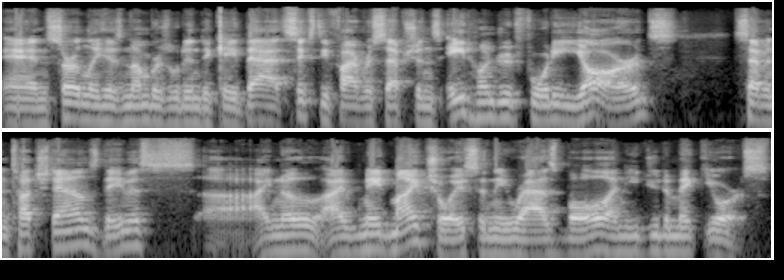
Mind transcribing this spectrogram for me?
And certainly his numbers would indicate that 65 receptions, 840 yards, seven touchdowns. Davis, uh, I know I've made my choice in the Raz Bowl. I need you to make yours.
